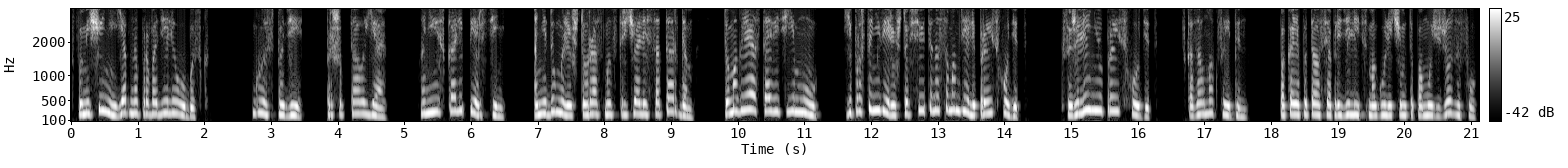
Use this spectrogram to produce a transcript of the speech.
В помещении явно проводили обыск. «Господи!» – прошептала я. «Они искали перстень. Они думали, что раз мы встречались с Атардом, то могли оставить ему. Я просто не верю, что все это на самом деле происходит». «К сожалению, происходит», сказал Макфейден. Пока я пытался определить, смогу ли чем-то помочь Джозефу,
